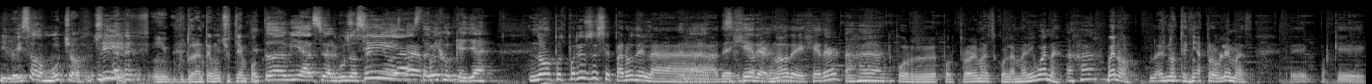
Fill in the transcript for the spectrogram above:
Y lo hizo mucho. Sí, y durante mucho tiempo. Y todavía hace algunos Sí, años hasta pues- dijo que ya. No, pues por eso se separó de la, De la de, señora. Heather, ¿no? De Heather. Ajá. Por, por problemas con la marihuana. Ajá. Bueno, no, él no tenía problemas eh, porque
